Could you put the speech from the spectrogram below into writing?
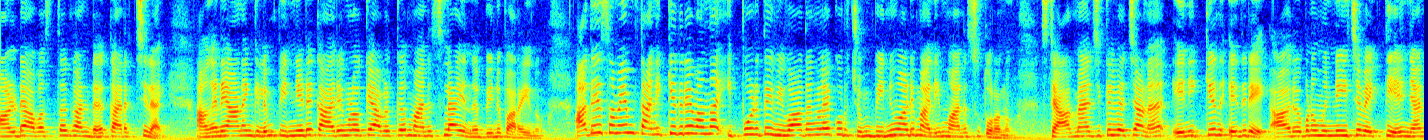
ആളുടെ അവസ്ഥ കണ്ട് കരച്ചിലായി. അങ്ങനെയാണെങ്കിലും പിന്നീട് കാര്യങ്ങളൊക്കെ അവൾക്ക് മനസ്സിലായെന്ന് ബിനു പറയുന്നു. അതേസമയം തനിക്കെതിരെ വന്ന ഇപ്പോഴത്തെ വിവാദങ്ങളെക്കുറിച്ചും ബിനു അടിമാലി മനസ്സ് തുറന്നു. സ്റ്റാർ മാജിക്കിൽ വെച്ചാണ് എനിക്ക് എതിരെ ആരോപണം ഉന്നയിച്ച വ്യക്തിയെ ഞാൻ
